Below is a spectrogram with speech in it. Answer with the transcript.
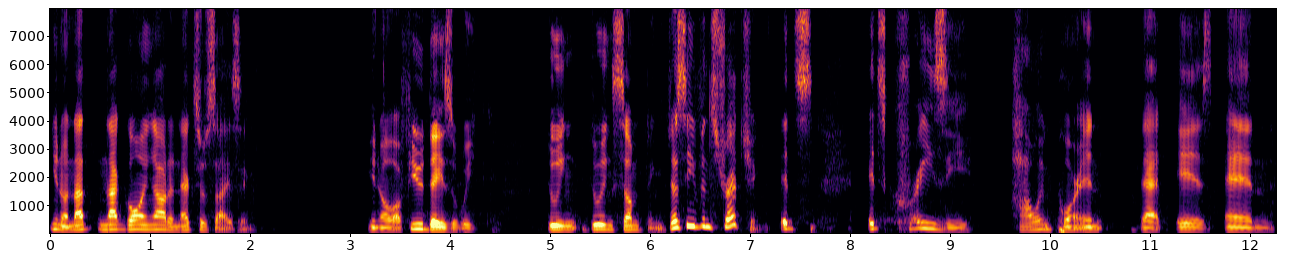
you know not not going out and exercising you know a few days a week doing doing something just even stretching. It's it's crazy how important that is. And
